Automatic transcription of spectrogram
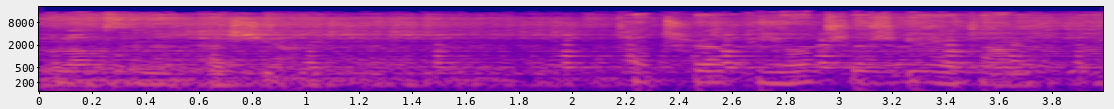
Blogs in a Touch her Piotr Irotan.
